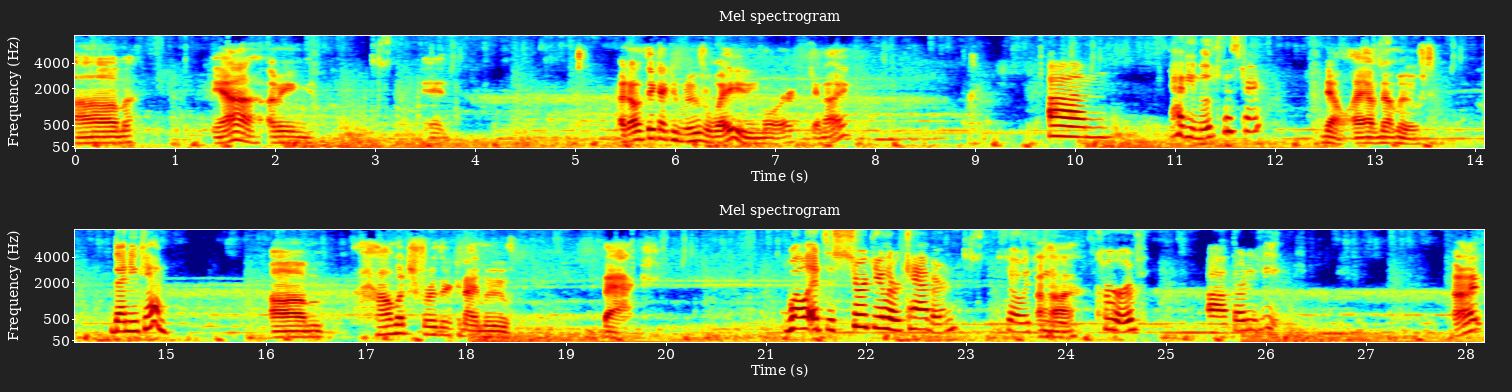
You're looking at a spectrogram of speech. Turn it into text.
Um, yeah, I mean, it, I don't think I can move away anymore. Can I? Um, have you moved this turn? No, I have not moved. Then you can. Um, how much further can I move back? Well, it's a circular cavern, so if you Uh-huh. curve, uh, 30 feet. Alright,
